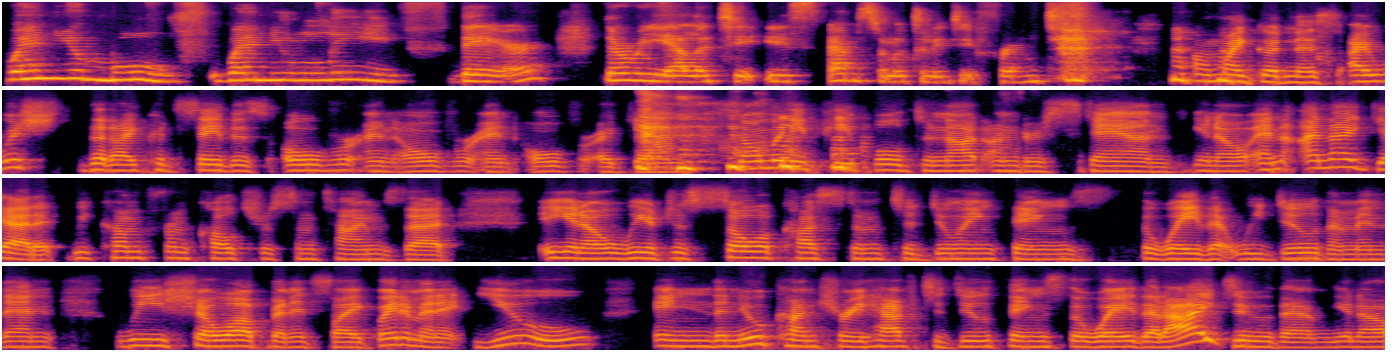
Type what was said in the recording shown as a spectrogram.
when you move when you leave there the reality is absolutely different oh my goodness. I wish that I could say this over and over and over again. So many people do not understand, you know, and, and I get it. We come from culture sometimes that, you know, we are just so accustomed to doing things the way that we do them. And then we show up and it's like, wait a minute, you in the new country have to do things the way that I do them, you know,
